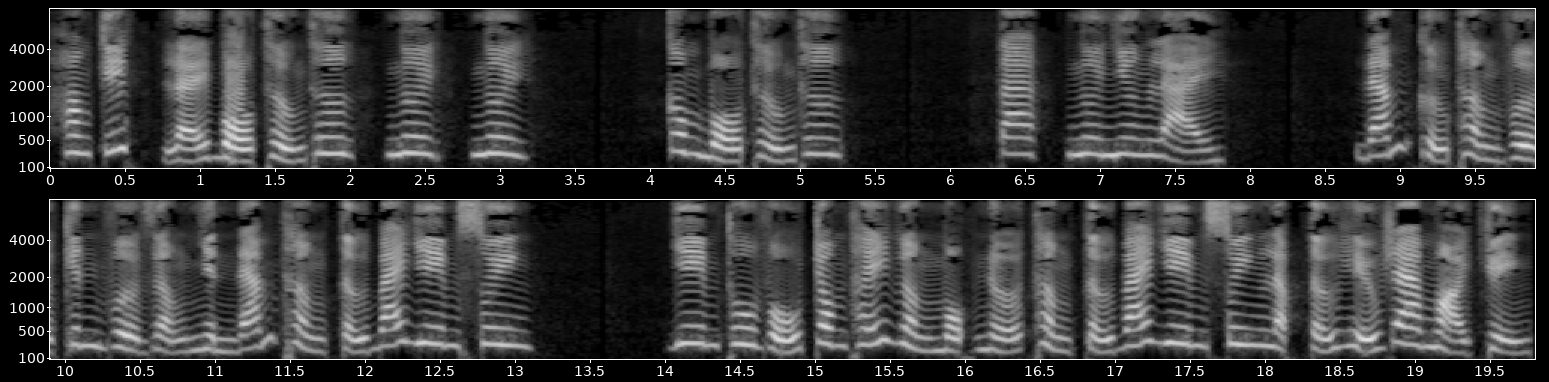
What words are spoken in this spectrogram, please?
Hon Kiếp Lễ Bộ Thượng Thư Ngươi, Ngươi. Công Bộ Thượng Thư. Ta, Ngươi nhưng lại. Đám cựu thần vừa kinh vừa giận nhìn đám thần tử bá Diêm Xuyên. Diêm Thu Vũ trông thấy gần một nửa thần tử bá Diêm Xuyên lập tử hiểu ra mọi chuyện,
